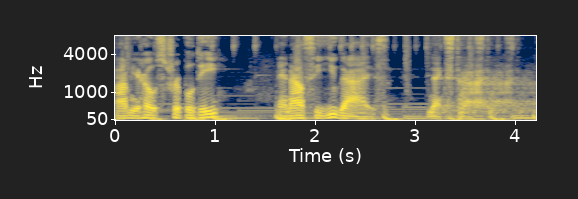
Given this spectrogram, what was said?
I'm your host, Triple D, and I'll see you guys next time.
